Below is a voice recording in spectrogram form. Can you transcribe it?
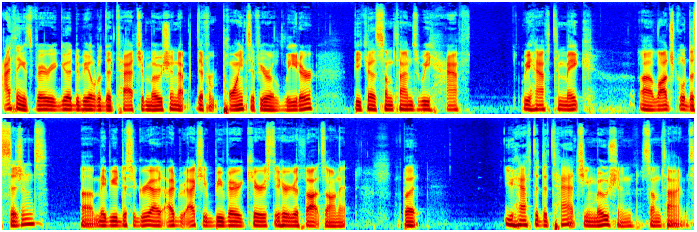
I think it's very good to be able to detach emotion at different points if you're a leader, because sometimes we have we have to make uh, logical decisions. Uh, maybe you disagree. I, I'd actually be very curious to hear your thoughts on it. But you have to detach emotion sometimes,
